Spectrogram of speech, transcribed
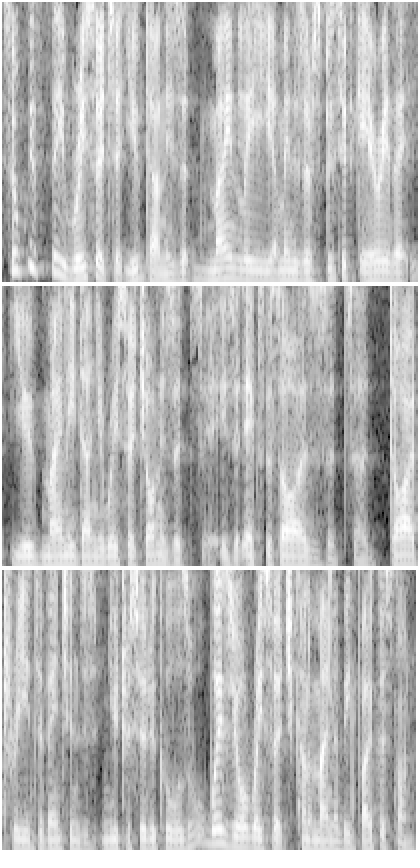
So, with the research that you've done, is it mainly? I mean, is there a specific area that you've mainly done your research on? Is it is it exercise? Is it uh, dietary interventions? Is it nutraceuticals? Where's your research kind of mainly been focused on?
